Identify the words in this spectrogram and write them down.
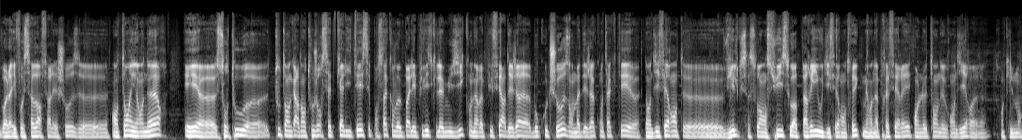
voilà il faut savoir faire les choses en temps et en heure et surtout tout en gardant toujours cette qualité. C'est pour ça qu'on veut pas aller plus vite que la musique. On aurait pu faire déjà beaucoup de choses. On m'a déjà contacté dans différentes villes, que ce soit en Suisse ou à Paris ou différents trucs, mais on a préféré prendre le temps de grandir tranquillement.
